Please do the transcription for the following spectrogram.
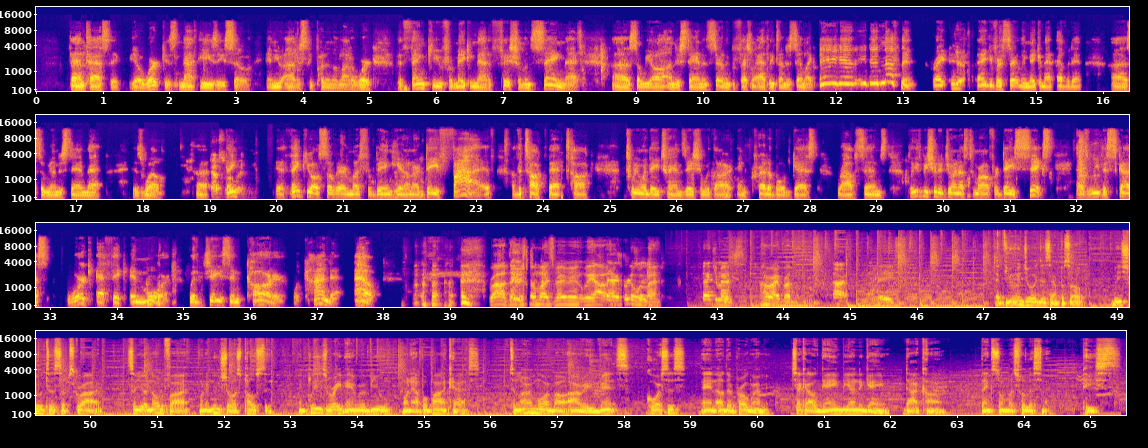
Fantastic. Your work is not easy. So, and you obviously put in a lot of work. But thank you for making that official and saying that, uh, so we all understand, and certainly professional athletes understand. Like, man, he did, he did nothing, right? Yeah. Thank you for certainly making that evident, uh, so we understand that as well. Uh, Absolutely. Thank, yeah, thank you all so very much for being here on our day five of the Talk That Talk 21 day transition with our incredible guest, Rob Sims. Please be sure to join us tomorrow for day six as we discuss work ethic and more with Jason Carter. Wakanda out. Rob, thank you so much, baby. We out. Hey, appreciate man. Thank you, man. Peace. All right, brother. All right. Peace. If you enjoyed this episode, be sure to subscribe so you're notified when a new show is posted. And please rate and review on Apple Podcasts. To learn more about our events, courses, and other programming, check out GameBeyondTheGame.com. Thanks so much for listening. Peace.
